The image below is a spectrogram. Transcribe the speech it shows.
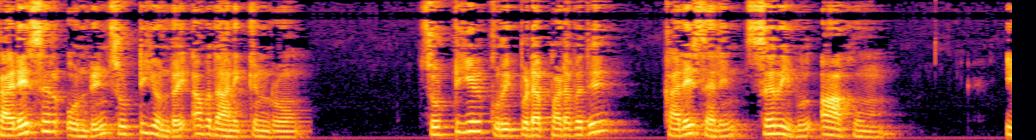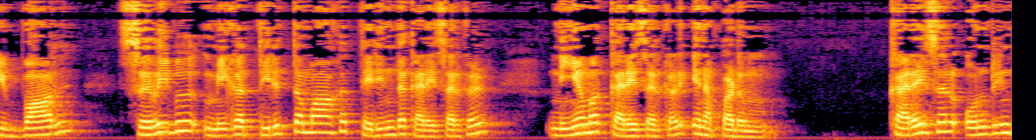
கரைசல் ஒன்றின் சுட்டியொன்றை அவதானிக்கின்றோம். சுட்டியில் குறிப்பிடப்படுவது கரைசலின் செறிவு ஆகும். இவ்வாறு செறிவு மிக திருத்தமாக தெரிந்த கரைசல்கள் நியம கரைசல்கள் எனப்படும். கரைசல் ஒன்றின்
